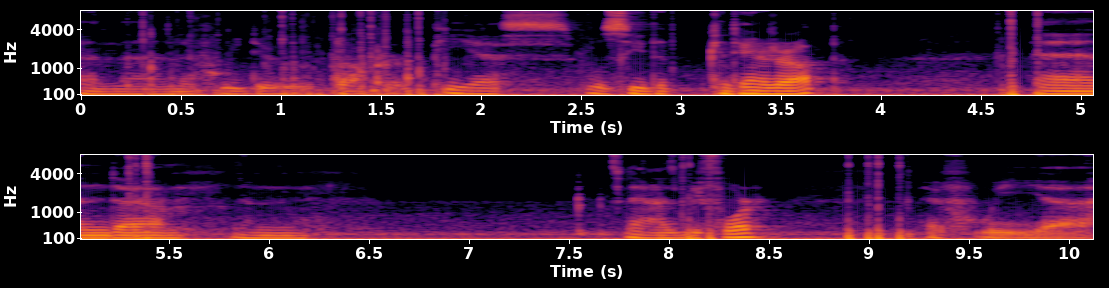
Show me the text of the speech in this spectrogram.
And then if we do docker ps, we'll see the containers are up. And, um, and yeah, as before, if we uh,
